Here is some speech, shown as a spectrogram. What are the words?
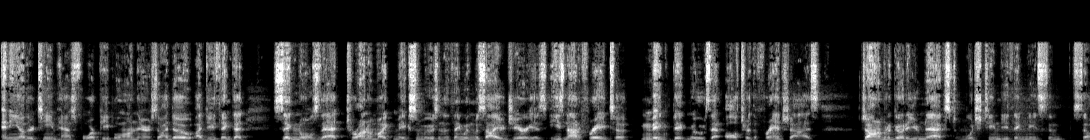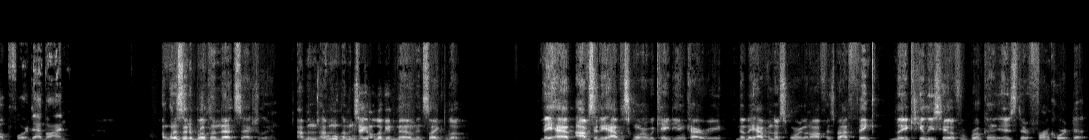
any other team has four people on there. So I do I do think that signals that Toronto might make some moves. And the thing with Masai Ujiri is he's not afraid to mm-hmm. make big moves that alter the franchise. John, I'm going to go to you next. Which team do you think needs to sell before deadline? I'm going to say the Brooklyn Nets. Actually, I've been, I've been, I've been taking a look at them. It's like, look, they have obviously they have the scoring with KD and Kyrie. You know, they have enough scoring on offense, but I think the Achilles heel for Brooklyn is their front court depth.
